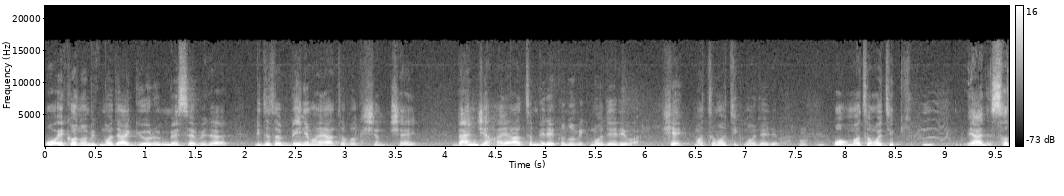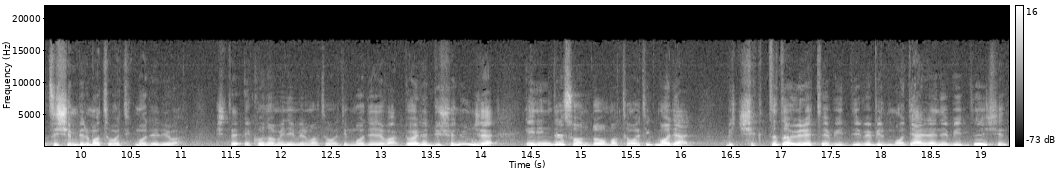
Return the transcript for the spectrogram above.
o ekonomik model görünmese bile bir de tabii benim hayata bakışım şey Bence hayatın bir ekonomik modeli var. Şey, matematik modeli var. O matematik yani satışın bir matematik modeli var. İşte ekonominin bir matematik modeli var. Böyle düşününce eninde sonunda o matematik model bir çıktı da üretebildiği ve bir modellenebildiği için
